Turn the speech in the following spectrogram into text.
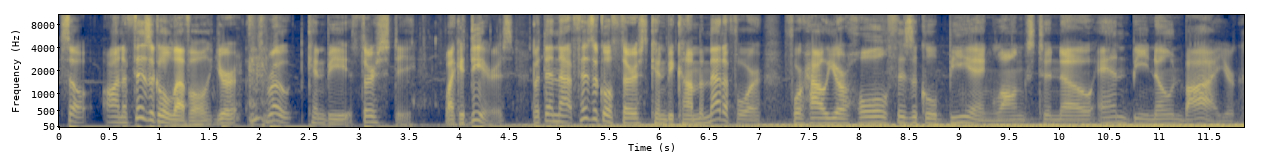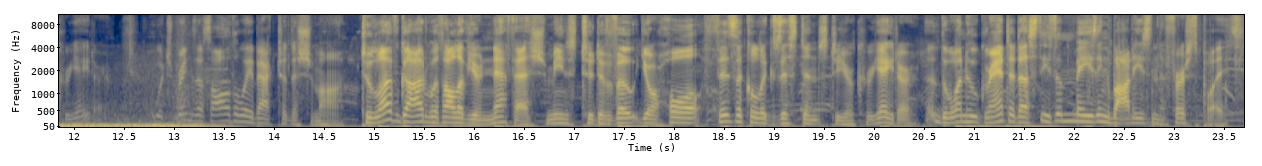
So, on a physical level, your throat can be thirsty, like a deer's, but then that physical thirst can become a metaphor for how your whole physical being longs to know and be known by your Creator. Which brings us all the way back to the Shema. To love God with all of your nephesh means to devote your whole physical existence to your Creator, the one who granted us these amazing bodies in the first place.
